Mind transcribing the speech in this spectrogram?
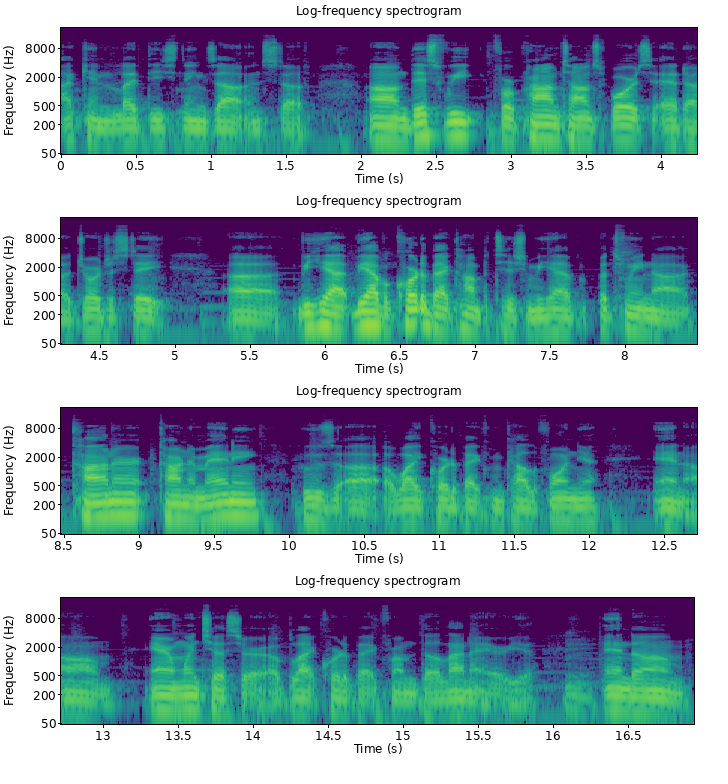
I can let these things out and stuff. Um, this week for Primetime Sports at uh, Georgia State, uh, we have we have a quarterback competition. We have between uh, Connor Connor Manning, who's uh, a white quarterback from California, and um, Aaron Winchester, a black quarterback from the Atlanta area, and um,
